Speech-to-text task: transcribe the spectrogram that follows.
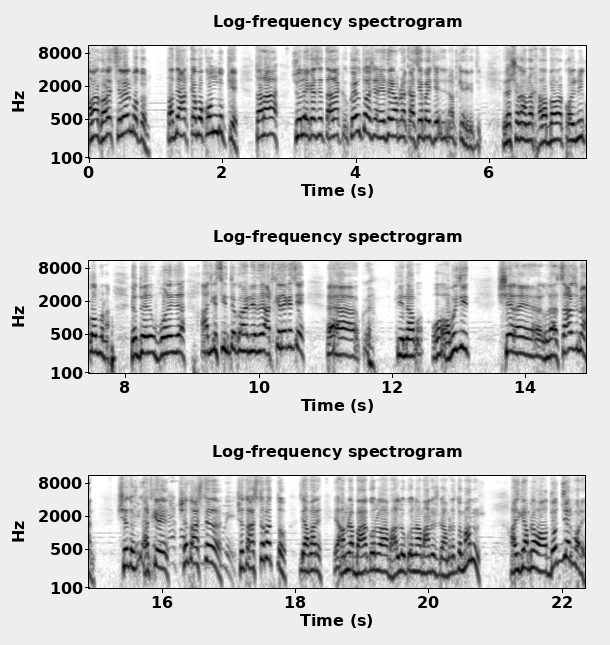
আমার ঘরের ছেলের মতন তাদের আটকাবো কোন দুঃখে? তারা চলে গেছে তারা কেউ তো আসে না এদের আমরা কাছে পাইছি এই জন্য আটকে রেখেছি। এদের সঙ্গে আমরা খারাপ ব্যবহার করিনি করব না। কিন্তু এর উপরে আজকে চিন্তা করেন এদের আটকে রেখেছে কি নাম? ও অভিজিৎ সে চার্জম্যান। সে তো আজকে সে তো আসতে সে তো আসতে পারতো যে আমার আমরা বাঘও না ভাল্লুকও না মানুষ না আমরা তো মানুষ। আজকে আমরা অধৈর্যের পরে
